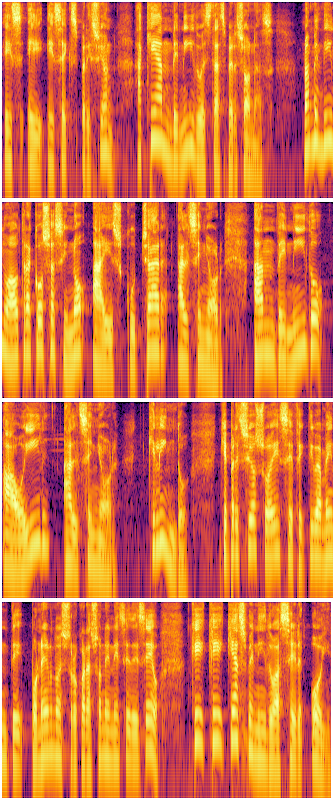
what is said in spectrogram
es eh, esa expresión. ¿A qué han venido estas personas? No han venido a otra cosa sino a escuchar al Señor. Han venido a oír al Señor. Qué lindo, qué precioso es efectivamente poner nuestro corazón en ese deseo. ¿Qué, qué, qué has venido a hacer hoy?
